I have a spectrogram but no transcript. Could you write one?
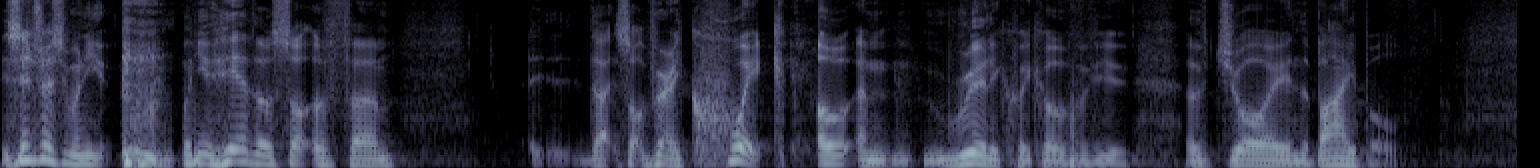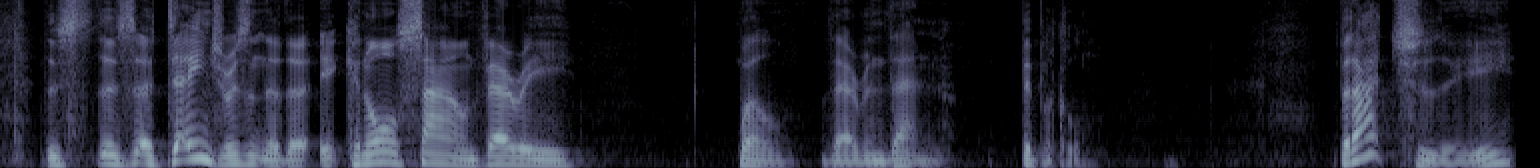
It's interesting when you when you hear those sort of um, that sort of very quick, oh, um, really quick overview of joy in the Bible, there's, there's a danger, isn't there, that it can all sound very, well, there and then, biblical. But actually,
